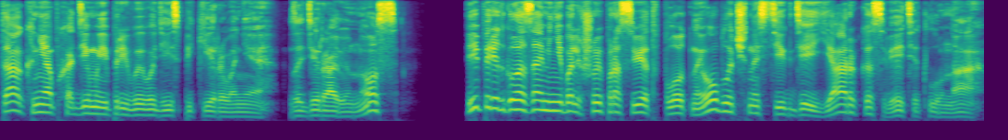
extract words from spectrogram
так необходимый при выводе из пикирования. Задираю нос, и перед глазами небольшой просвет в плотной облачности, где ярко светит луна.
